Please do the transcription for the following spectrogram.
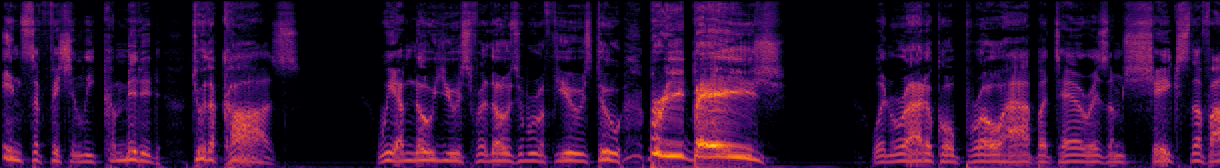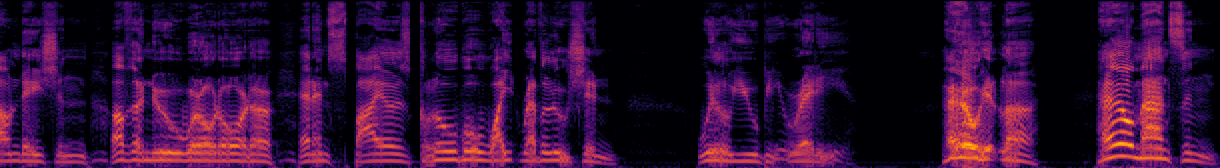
insufficiently committed to the cause. We have no use for those who refuse to breed beige. When radical pro Hapa terrorism shakes the foundation of the New World Order and inspires global white revolution, will you be ready? Hail Hitler! Hail Manson!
